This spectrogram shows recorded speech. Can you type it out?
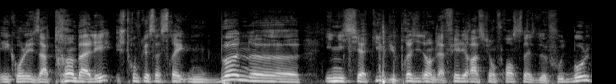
et qu'on les a trimballés, je trouve que ça serait une bonne euh, initiative du président de la Fédération française de football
